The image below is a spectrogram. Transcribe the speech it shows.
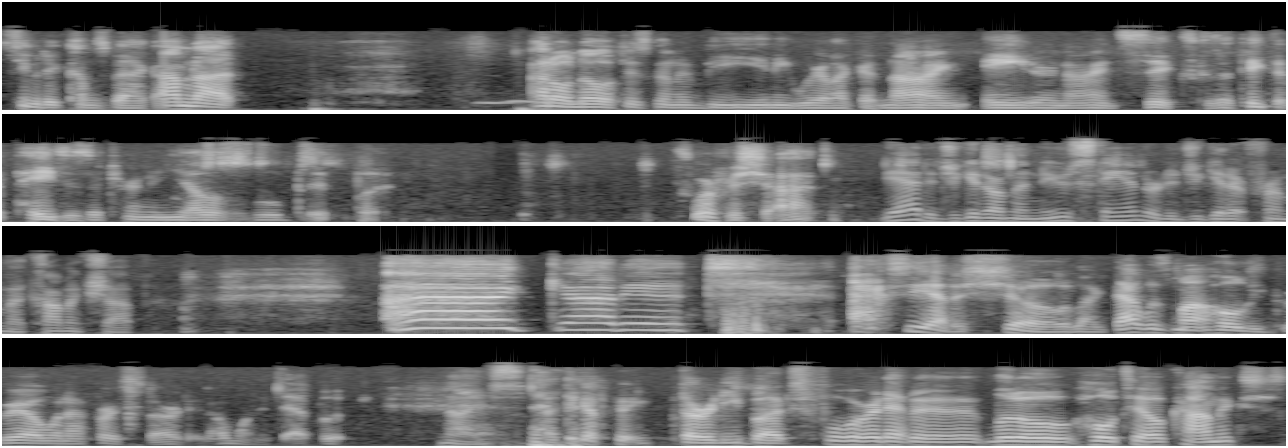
see what it comes back. I'm not. I don't know if it's going to be anywhere like a nine eight or nine six because I think the pages are turning yellow a little bit, but it's worth a shot. yeah. Did you get it on the newsstand or did you get it from a comic shop? I got it actually at a show. Like that was my holy grail when I first started. I wanted that book. Nice. I think I paid thirty bucks for it at a little hotel comics,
